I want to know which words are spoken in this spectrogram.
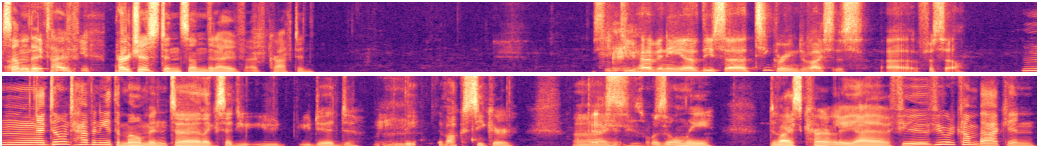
Some that I've purchased and some that I've I've crafted. Let's see. Do you have any of these uh, tinkering devices uh, for sale? Mm, I don't have any at the moment. Uh, like I said, you you you did Mm. the, the Vox Seeker. Uh, Yes, his was the only device currently. Uh, if you if you were to come back in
